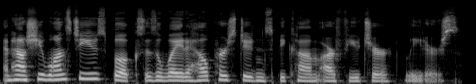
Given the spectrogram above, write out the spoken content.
and how she wants to use books as a way to help her students become our future leaders.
